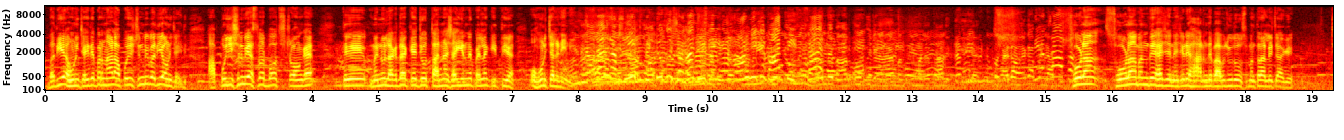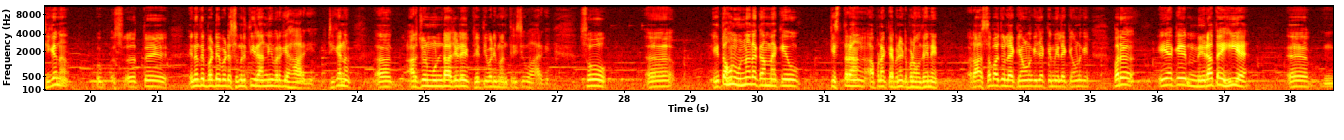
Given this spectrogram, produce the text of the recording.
ਵਧੀਆ ਹੋਣੀ ਚਾਹੀਦੀ ਪਰ ਨਾਲ ਆਪੋਜੀਸ਼ਨ ਵੀ ਵਧੀਆ ਹੋਣੀ ਚਾਹੀਦੀ ਆਪੋਜੀਸ਼ਨ ਵੀ ਇਸ ਵਾਰ ਬਹੁਤ ਸਟਰੋਂਗ ਹੈ ਤੇ ਮੈਨੂੰ ਲੱਗਦਾ ਕਿ ਜੋ ਤਾਨਾਸ਼ਾਹੀ ਇਹਨੇ ਪਹਿਲਾਂ ਕੀਤੀ ਹੈ ਉਹ ਹੁਣ ਚੱਲਣੀ ਨਹੀਂ ਸੋਲਾਂ 16 ਬੰਦੇ ਹੈ ਨੇ ਜਿਹੜੇ ਹਾਰਨ ਦੇ ਬਾਵਜੂਦ ਉਸ ਮੰਤਰਾਲੇ ਚ ਆ ਗਏ। ਠੀਕ ਹੈ ਨਾ? ਤੇ ਇਹਨਾਂ ਦੇ ਵੱਡੇ ਵੱਡੇ ਸਮ੍ਰਿਤੀ ਰਾਨੀ ਵਰਗੇ ਹਾਰ ਗਏ। ਠੀਕ ਹੈ ਨਾ? ਅਰਜੁਨ ਮੁੰਡਾ ਜਿਹੜੇ ਖੇਤੀਬਾੜੀ ਮੰਤਰੀ ਸੀ ਉਹ ਹਾਰ ਗਏ। ਸੋ ਇਹ ਤਾਂ ਹੁਣ ਉਹਨਾਂ ਦਾ ਕੰਮ ਹੈ ਕਿ ਉਹ ਕਿਸ ਤਰ੍ਹਾਂ ਆਪਣਾ ਕੈਬਨਿਟ ਬਣਾਉਂਦੇ ਨੇ। ਰਾਜ ਸਭਾ ਚੋਂ ਲੈ ਕੇ ਆਉਣਗੇ ਜਾਂ ਕਿਵੇਂ ਲੈ ਕੇ ਆਉਣਗੇ। ਪਰ ਇਹ ਹੈ ਕਿ ਮੇਰਾ ਤਾਂ ਇਹੀ ਹੈ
